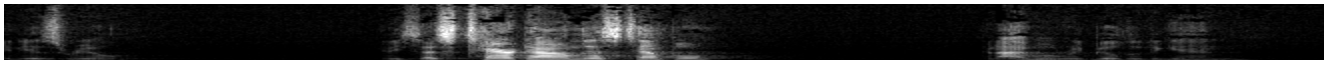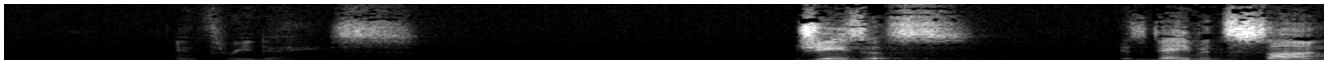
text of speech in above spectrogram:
in Israel and he says, Tear down this temple and I will rebuild it again in three days. Jesus is David's son,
